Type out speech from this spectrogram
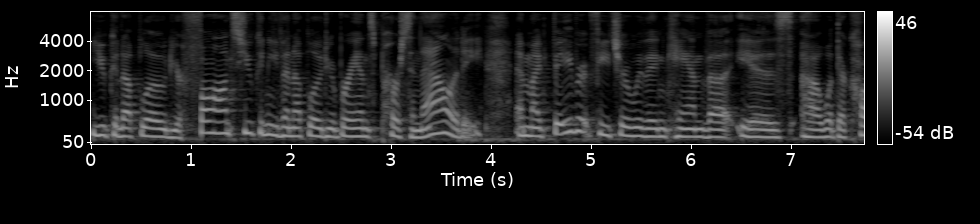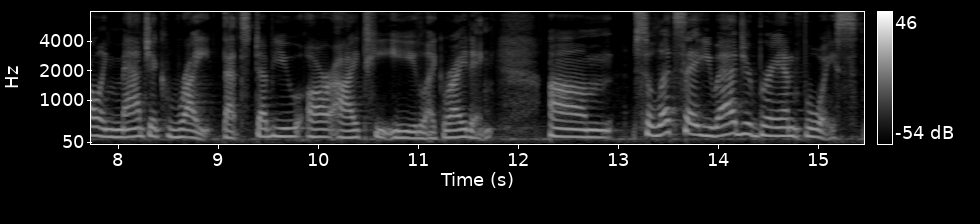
you can upload your fonts. You can even upload your brand's personality. And my favorite feature within Canva is uh, what they're calling Magic Write. That's W R I T E, like writing. Um, so let's say you add your brand voice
